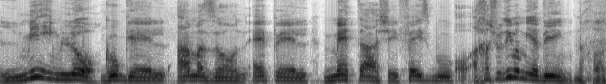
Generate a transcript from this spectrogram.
מי אם לא גוגל אמזון אפל מטא שהיא פייסבוק החשודים המיידיים נכון.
